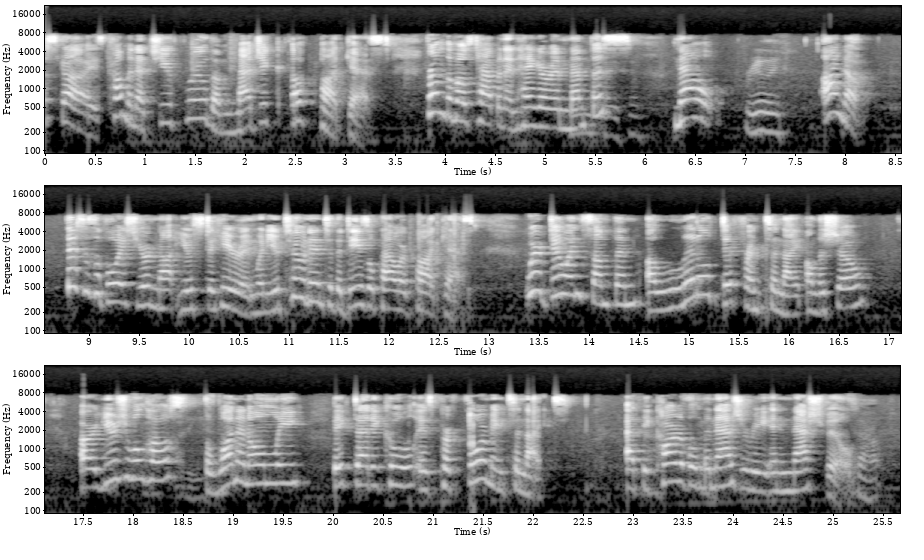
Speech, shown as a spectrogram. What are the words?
the skies, coming at you through the magic of podcast. From the most happening hangar in Memphis. Now, Really? I know. This is a voice you're not used to hearing when you tune into the Diesel Powered Podcast. We're doing something a little different tonight on the show. Our usual host, the one and only Big Daddy Cool, is performing tonight at the Carnival Menagerie in Nashville,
